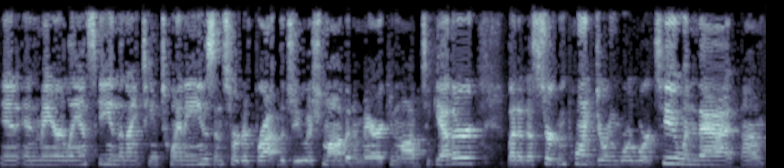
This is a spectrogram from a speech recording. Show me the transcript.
and, and Meyer Lansky in the 1920s and sort of brought the Jewish mob and American mob together. But at a certain point during World War II, when that um,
